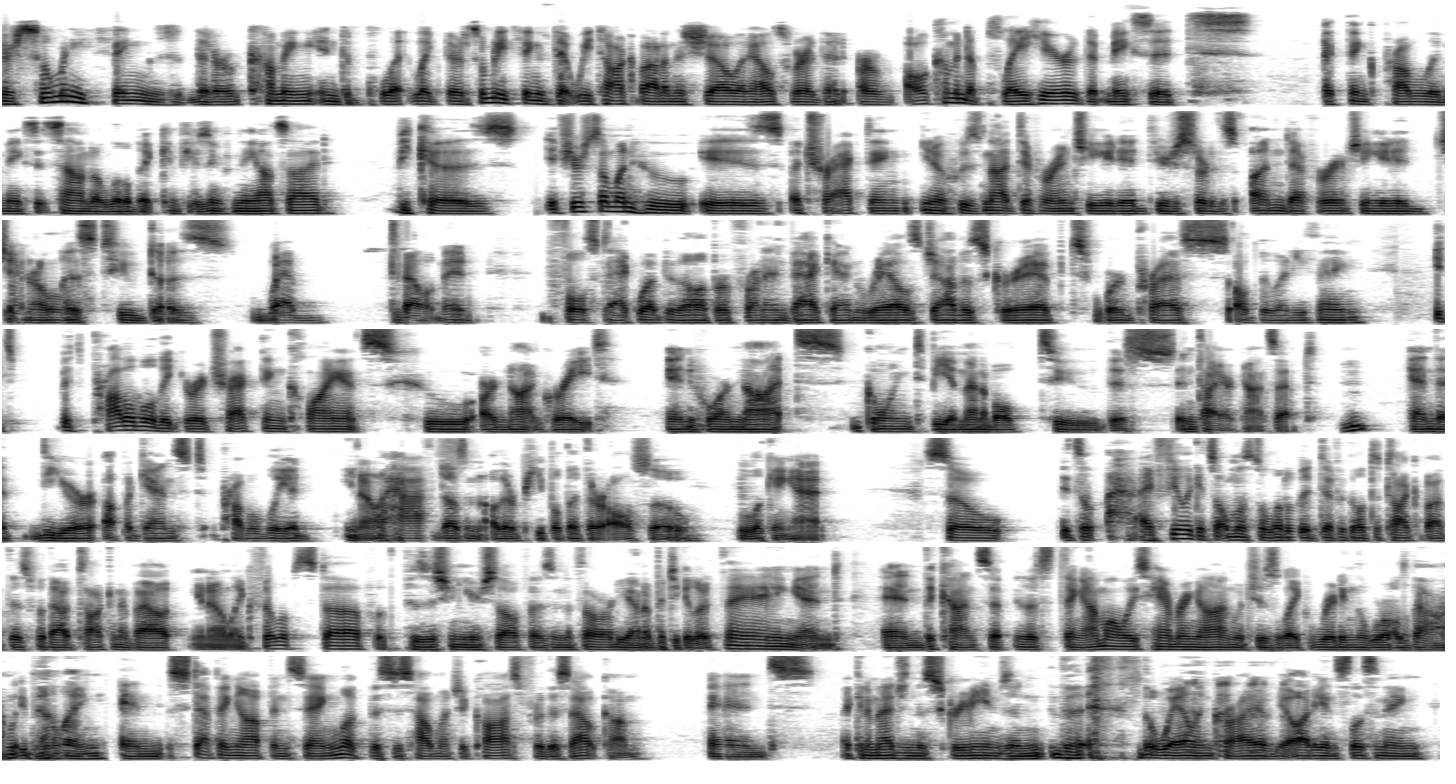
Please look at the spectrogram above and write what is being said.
There's so many things that are coming into play. Like there's so many things that we talk about on the show and elsewhere that are all come into play here that makes it, I think probably makes it sound a little bit confusing from the outside because if you're someone who is attracting, you know, who's not differentiated, you're just sort of this undifferentiated generalist who does web development, full stack web developer, front end, back end, Rails, JavaScript, WordPress, I'll do anything. It's, it's probable that you're attracting clients who are not great and who are not going to be amenable to this entire concept. Mhm. And that you're up against probably a, you know, a half dozen other people that they're also looking at. So it's, a, I feel like it's almost a little bit difficult to talk about this without talking about, you know, like Philip's stuff with positioning yourself as an authority on a particular thing and, and the concept of this thing I'm always hammering on, which is like ridding the world of hourly billing and stepping up and saying, look, this is how much it costs for this outcome. And I can imagine the screams and the, the wailing cry of the audience listening.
